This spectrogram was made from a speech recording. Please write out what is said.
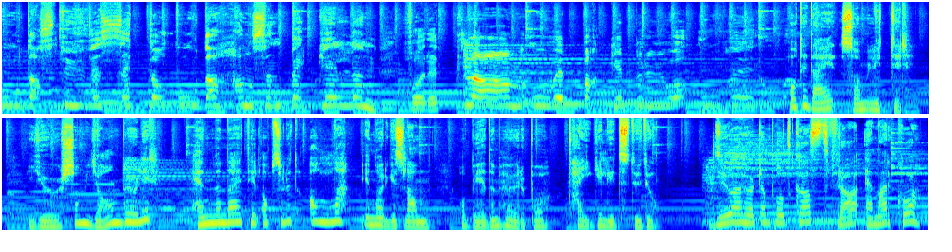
Oda Stuveseth og Oda Hansen Bekkelund. For et land! Ove Bakkebru og Ove Og til deg som lytter, gjør som Jan Bøhler. Henvend deg til absolutt alle i Norges land, og be dem høre på Teige lydstudio. Du har hørt en podkast fra NRK.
